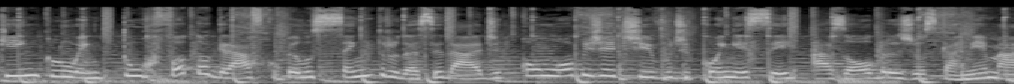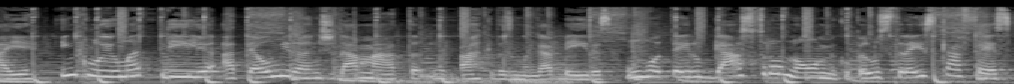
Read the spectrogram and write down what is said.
que incluem tour fotográfico pelo centro da cidade com o objetivo de conhecer as obras de Oscar Niemeyer, inclui uma trilha até o Mirante da Mata, no Parque das Mangabeiras, um roteiro gastronômico pelos três cafés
